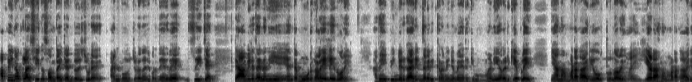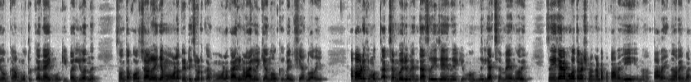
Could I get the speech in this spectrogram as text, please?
അപ്പോൾ ഈ നൊക്കളാച്ചിയൊക്കെ സ്വന്തമായിട്ട് അനുഭവിച്ചൂടെ? അനുഭവിച്ചൂടെ എന്ന് വെച്ചപ്പോൾ ശ്രീജ രാവിലെ തന്നെ നീ എന്റെ മൂഡ് കളയല്ലേ എന്ന് പറയും. അതെ പിന്നെ ഒരു കാര്യം. ഇന്നലെ വിക്രമിനും വേദയ്ക്കും മണിയറ ഒരുക്കിയപ്പോഴേ ഞാൻ നമ്മുടെ കാര്യം ഓർത്തു എന്ന് പറയും. അയ്യടാ നമ്മുടെ കാര്യം ഓർക്കുക മുതുക്കനായി മൂക്കി പല്ല് വന്ന്. സ്വന്തം കുറച്ചാൾ കഴിഞ്ഞാൽ മോളെ കെട്ടിച്ചു കൊടുക്കുക മോളെ കാര്യങ്ങൾ ആലോചിക്കാൻ നോക്ക് മനുഷ്യ എന്ന് പറയും. അപ്പോൾ അവിടേക്ക് മുത്ത് അച്ഛൻ വരും. എന്താ ശ്രീജ? എന്ന് ചോദിക്കും. ഒന്നുമില്ല അച്ഛമ്മ എന്ന് പറയും. ശ്രീജയുടെ മുഖത്തെ വിഷമം കണ്ടപ്പോൾ പറഞ്ഞ് പറയുന്നു പറയുമ്പോൾ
